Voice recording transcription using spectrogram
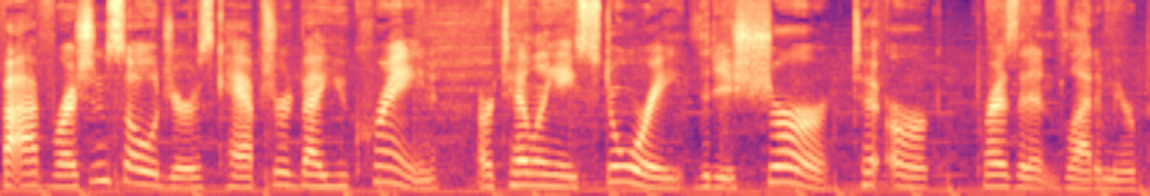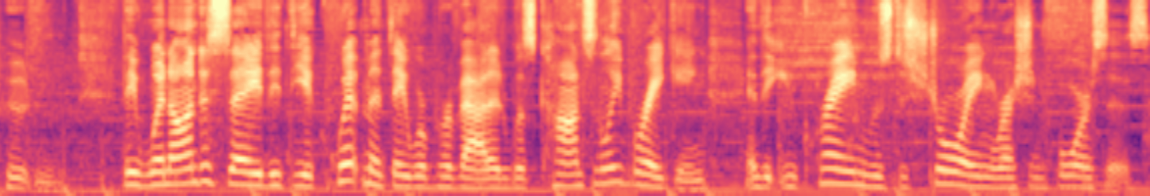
Five Russian soldiers captured by Ukraine are telling a story that is sure to irk President Vladimir Putin. They went on to say that the equipment they were provided was constantly breaking and that Ukraine was destroying Russian forces.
